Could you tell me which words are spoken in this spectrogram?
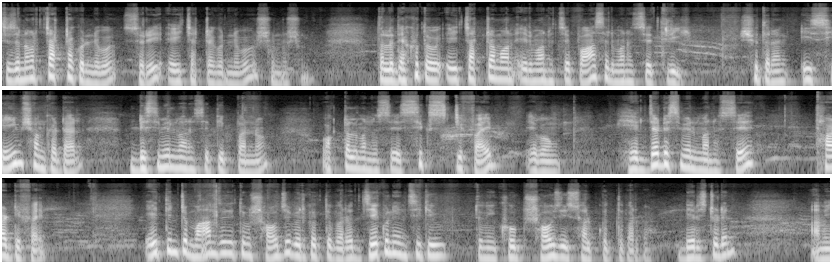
সেজন্য আমার চারটা করে নেব সরি এই চারটা করে নেব, শূন্য শূন্য। তাহলে দেখো তো, এই চারটা মান, এর মান হচ্ছে পাঁচ, এর মান হচ্ছে থ্রি সুতরাং এই সেম সংখ্যাটার ডেসিমেল মান হচ্ছে তিপ্পান্ন অক্টাল মান হচ্ছে সিক্সটি ফাইভ এবং হেক্সা ডেসিমেল মান হচ্ছে থার্টি ফাইভ এই তিনটে মান যদি তুমি সহজে বের করতে পারো, যে কোনো এমসিকিউ তুমি খুব সহজেই সলভ করতে পারবে। ডিয়ার স্টুডেন্ট আমি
